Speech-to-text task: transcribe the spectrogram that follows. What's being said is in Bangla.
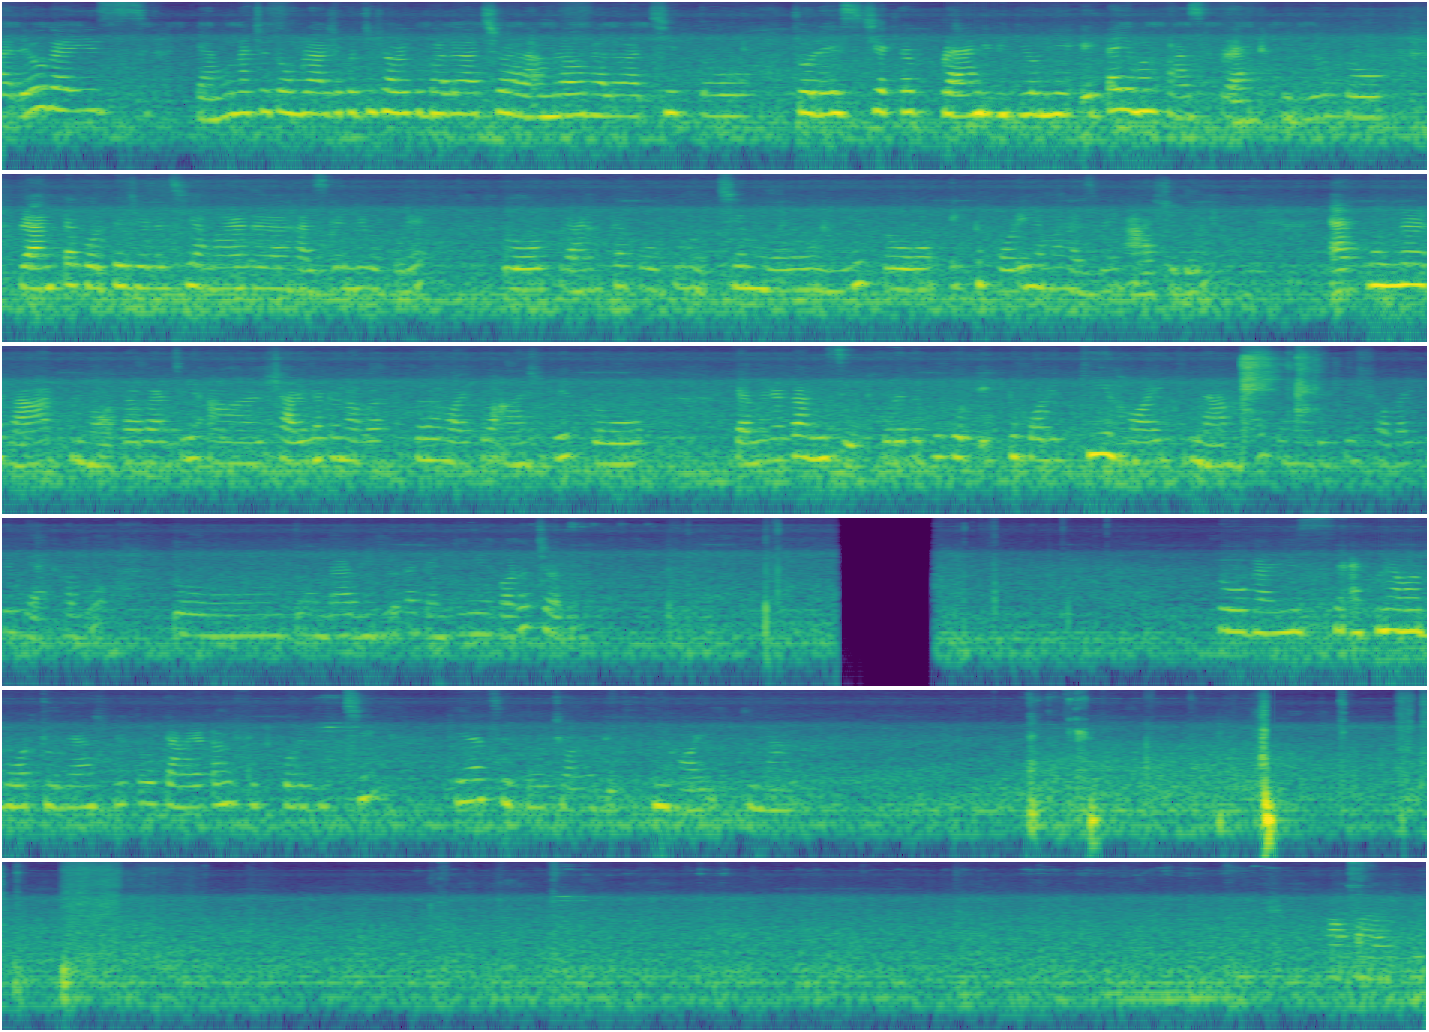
হ্যালো গাইস কেমন আছো তোমরা? আশা করছি সবাই খুব ভালো আছো আর আমরাও ভালো আছি। তো চলে এসেছি একটা প্র্যাঙ্ক ভিডিও নিয়ে। এটাই আমার ফার্স্ট প্র্যাঙ্ক ভিডিও তো প্র্যাঙ্কটা করতে চলেছি আমার হাজব্যান্ডের উপরে। তো প্র্যাঙ্কটা করতে হচ্ছে মো নিয়ে। তো একটু পরেই আমার হাজব্যান্ড আসবে। এখন রাত নটা বাজে আর সাড়ে নটা নাগাদ হয়তো আসবে। তো ক্যামেরাটা আমি সেট করে দেবো। তো একটু পরে কি হয়, কি না হয় তোমাদেরকে সবাইকে দেখাবো। তো তোমরা ভিডিওটা কন্টিনিউ করো, চলো। তো গাইজ এখন আমার বর চলে আসবে, তো ক্যামেরাটা আমি ফিট করে দিচ্ছি। ঠিক আছে? তো চলো দেখি কী হয়, কি না পাপা আসবে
